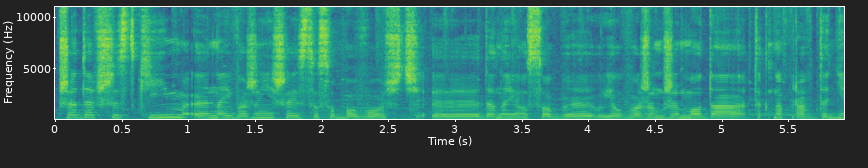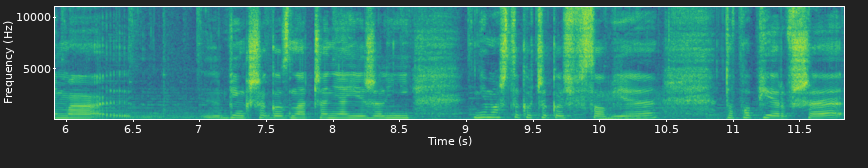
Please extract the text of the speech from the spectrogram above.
Przede wszystkim e, najważniejsza jest osobowość e, danej osoby. Ja uważam, że moda tak naprawdę nie ma e, większego znaczenia, jeżeli nie masz tego czegoś w sobie, to po pierwsze,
